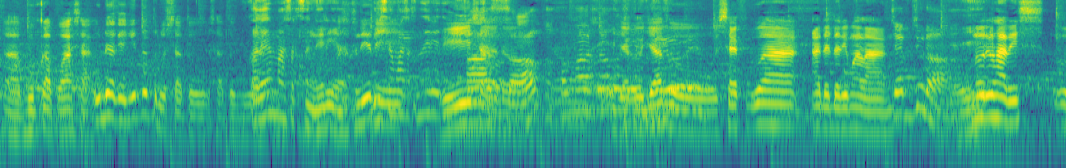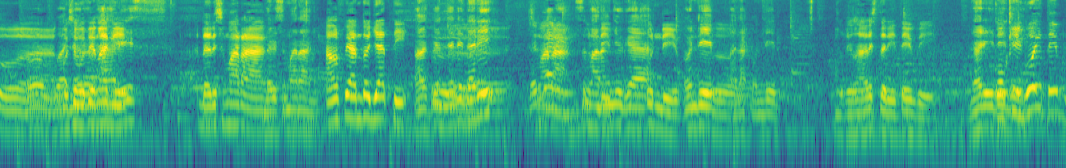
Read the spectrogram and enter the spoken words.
eh, buka puasa udah kayak gitu terus satu satu bulan Kalian masak sendiri ya? Masak sendiri Bisa masak sendiri? bisa Asal, dong jago-jago chef gua ada dari Malang Chef Juna. Iya. Nuril Haris wah gua gua sebutin lagi Haris. dari Semarang Dari Semarang. Alfianto Jati Alfian jadi Eh, dari Semarang Semarang Undip. juga. Undip Undip, anak Undip. Nuril Haris dari ITB Dari koki ITB. gue ITB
